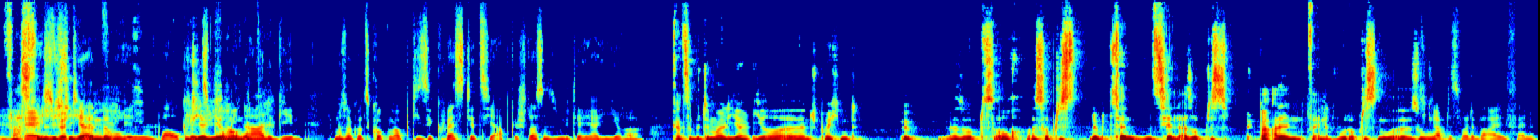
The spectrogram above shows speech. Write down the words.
was für Äh, eine ich würd wichtige ja Änderung. in die Yahira auch? Promenade gehen. Ich muss mal kurz gucken, ob diese Quest jetzt hier abgeschlossen ist mit der Yahira. Kannst du bitte mal die Yahira äh, entsprechend, also ob das auch, also ob das tendenziell, also ob das bei allen verändert wurde, ob das nur äh, so. Ich glaube, das wurde bei allen verändert.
